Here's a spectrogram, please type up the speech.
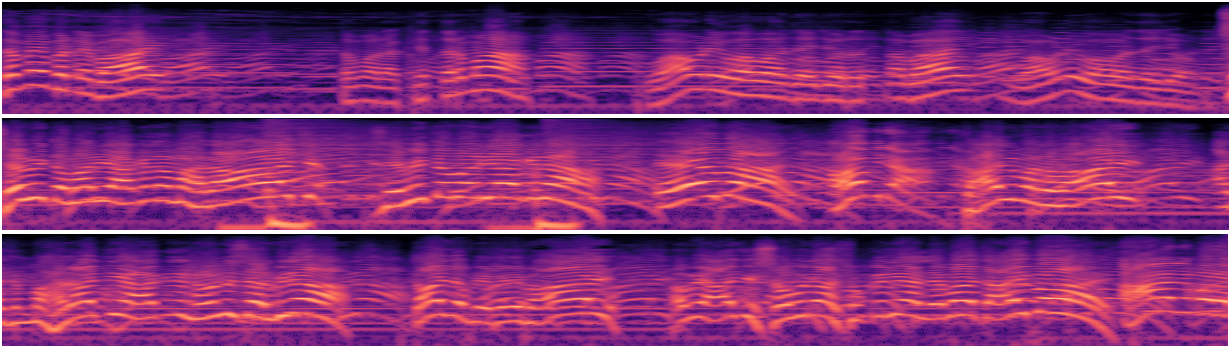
તમે બંને ભાઈ, તમારા ખેતરમાં વાવણી વાવવા જઈજો રત્નાભાઈ વાવણી વાવવા જઈજો જેવી તમારી આજ્ઞા મહારાજ જેવી તમારી આજ્ઞા. એ ભાઈ હા વીરા ભાઈ મારા ભાઈ આજે મહારાજની આજ્ઞા અનુસાર વીરા. તો જ આપણે બે ભાઈ હવે આજે સૌરા સુકન્યા લેવા જાય ભાઈ. હાલ મારો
